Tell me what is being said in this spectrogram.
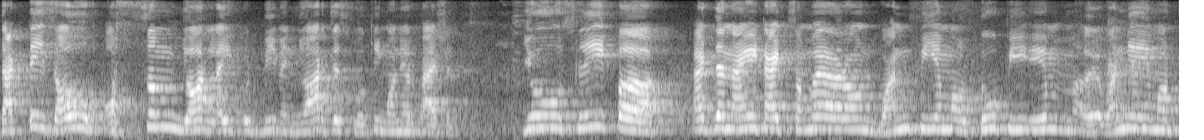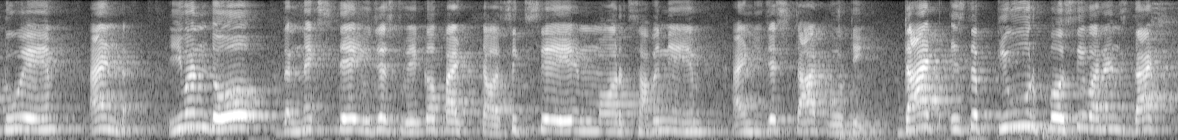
That is how awesome your life would be when you are just working on your passion. You sleep uh, at the night at somewhere around 1 pm or 2 pm uh, 1 am or 2 am and even though the next day you just wake up at uh, 6 am or 7 am and you just start working that is the pure perseverance that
